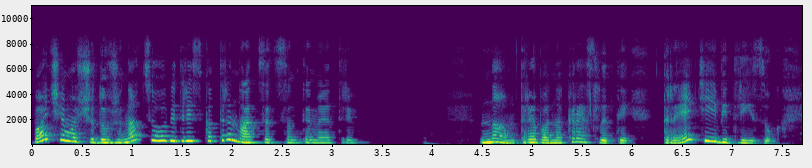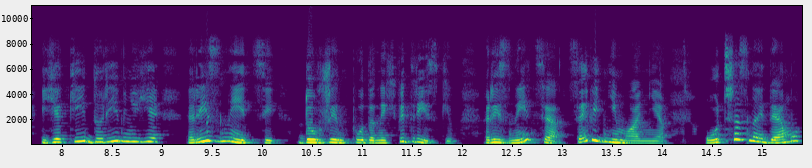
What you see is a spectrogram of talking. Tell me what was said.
Бачимо, що довжина цього відрізка 13 см. Нам треба накреслити третій відрізок, який дорівнює різниці довжин поданих відрізків. Різниця це віднімання. Отже, знайдемо,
